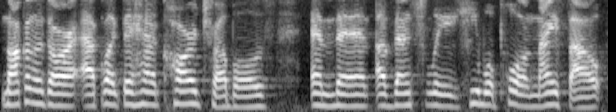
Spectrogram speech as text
knock on the door, act like they had car troubles, and then eventually he will pull a knife out,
